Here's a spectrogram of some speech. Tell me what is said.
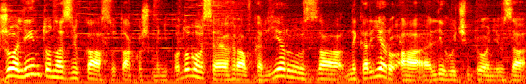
Жо Лінтона з Ньюкасу також мені подобався. Я грав кар'єру за не кар'єру, а Лігу Чемпіонів за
